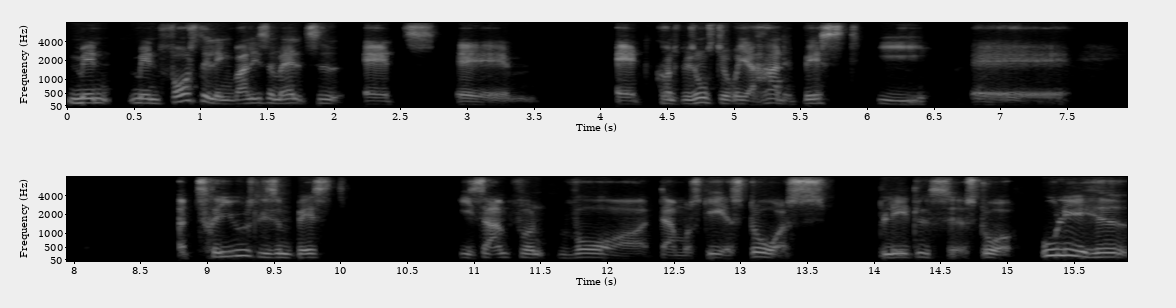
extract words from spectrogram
Men, men forestillingen var ligesom altid, at, øh, at konspirationsteorier har det bedst i øh, at trives ligesom bedst i samfund, hvor der måske er stor splittelse, stor ulighed,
